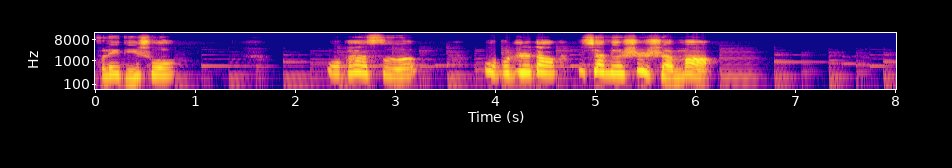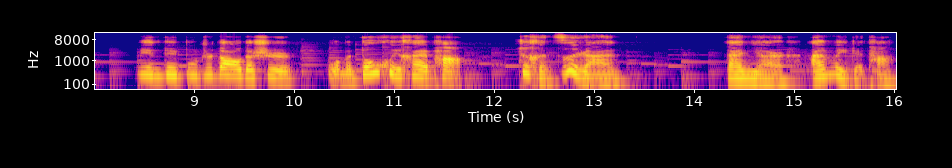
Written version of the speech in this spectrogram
弗雷迪说：“我怕死，我不知道下面是什么。面对不知道的事，我们都会害怕，这很自然。”丹尼尔安慰着他。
